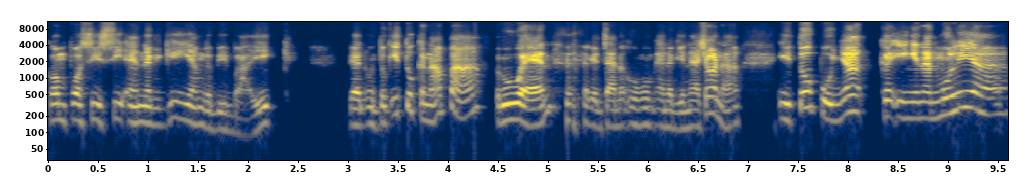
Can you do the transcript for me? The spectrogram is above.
komposisi energi yang lebih baik. Dan untuk itu kenapa RUEN, Rencana Umum Energi Nasional, itu punya keinginan mulia.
